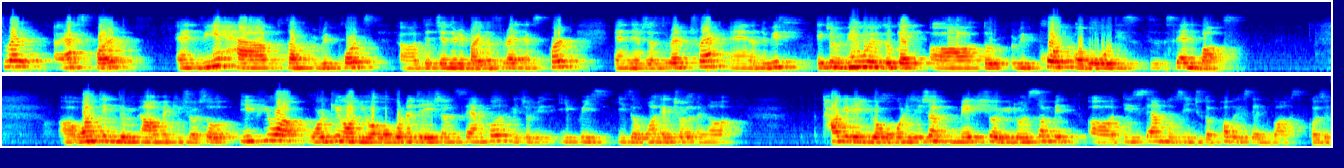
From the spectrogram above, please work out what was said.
threat expert. And we have some reports uh, that generated by the ThreatExpert and there's a ThreatTrack and actually we will look at uh, the report of all these sandbox uh, one thing to uh, making sure. So if you are working on your organization sample, actually, if it's, it's a one actual you know, targeting your organization, make sure you don't submit uh, these samples into the public sandbox because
